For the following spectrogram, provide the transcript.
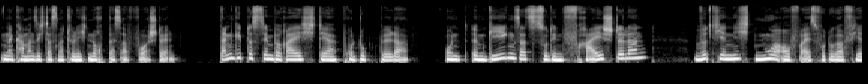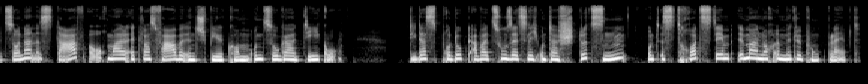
Und dann kann man sich das natürlich noch besser vorstellen. Dann gibt es den Bereich der Produktbilder. Und im Gegensatz zu den Freistellern wird hier nicht nur auf weiß fotografiert, sondern es darf auch mal etwas Farbe ins Spiel kommen und sogar Deko, die das Produkt aber zusätzlich unterstützen und es trotzdem immer noch im Mittelpunkt bleibt.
